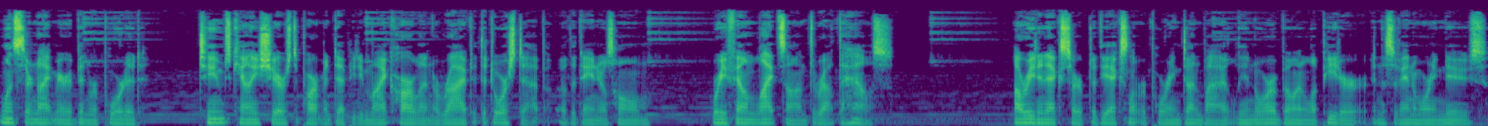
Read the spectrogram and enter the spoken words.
Once their nightmare had been reported, Toombs County Sheriff's Department Deputy Mike Harlan arrived at the doorstep of the Daniels home, where he found lights on throughout the house. I'll read an excerpt of the excellent reporting done by Leonora Bowen LaPeter in the Savannah Morning News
